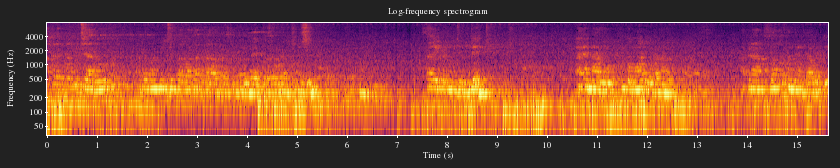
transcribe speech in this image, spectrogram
అక్కడికి పంపించారు అక్కడ పంపించిన తర్వాత అక్కడ పరిస్థితులు లేకపోతే చూసి. సరే ఇక్కడ నుంచి ఉంటే అని అన్నారు ఇంకో మాట కూడా అన్నారు అక్కడ సొంత మందిరం కాబట్టి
